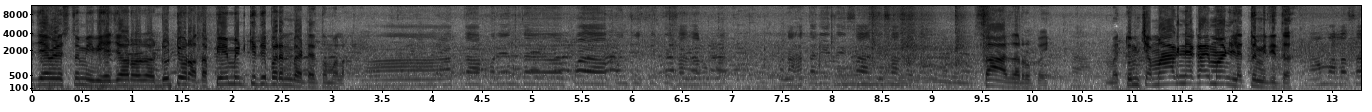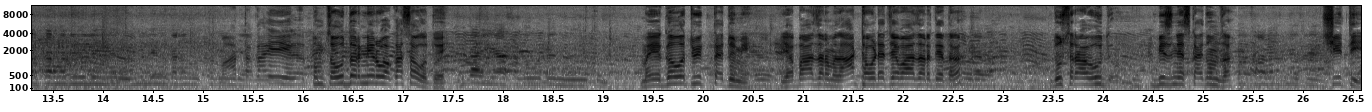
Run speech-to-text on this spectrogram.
ज्यावेळेस तुम्ही ह्याच्यावर ड्युटीवर होता पेमेंट कितीपर्यंत भेटाय तुम्हाला अ, आतापर्यंत प पंचवीस ते तीस हजार रुपये पण हातात येते सहा ते सात हजार सहा हजार रुपये हा. मग तुमच्या मागण्या काय मांडल्यात तुम्ही तिथं आम्हाला सरकारमध्ये विलीन विलीनीकरण करून आता द्या. काय तुमचा उदरनिर्वाह कसा होतोय हे काय हे असं गवत आहे. मग हे गवत विकताय तुम्ही या बाजारामध्ये आठवड्याच्या बाजारात येतं? दुसरा बिझनेस काय तुमचा दुसरा. शेती.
